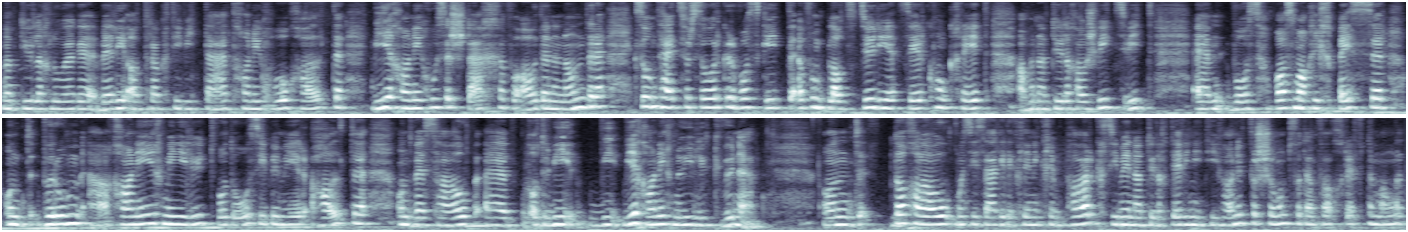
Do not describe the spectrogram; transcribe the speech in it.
natürlich schauen, welche Attraktivität kann ich hochhalten, wie kann ich herausstechen von all den anderen Gesundheitsversorgern, die es gibt, auf dem Platz Zürich jetzt sehr konkret, aber natürlich auch schweizweit. Ähm, was, was mache ich besser und warum äh, kann ich meine Leute, die da sind, bei mir halten und weshalb, äh, oder wie, wie, wie kann ich neue Leute gewinnen. Und doch auch, muss ich sagen, in der Klinik im Park sind wir natürlich definitiv auch nicht verschont von dem Fachkräftemangel.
